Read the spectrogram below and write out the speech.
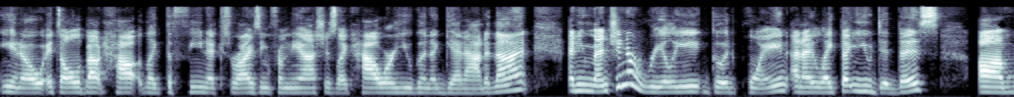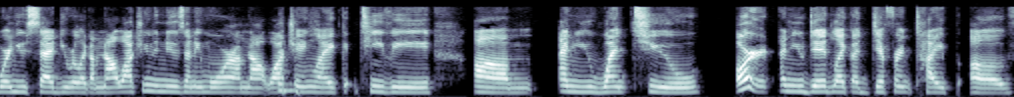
you know it's all about how like the phoenix rising from the ashes like how are you going to get out of that? And you mentioned a really good point and i like that you did this um where you said you were like i'm not watching the news anymore. I'm not watching like tv um and you went to art and you did like a different type of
